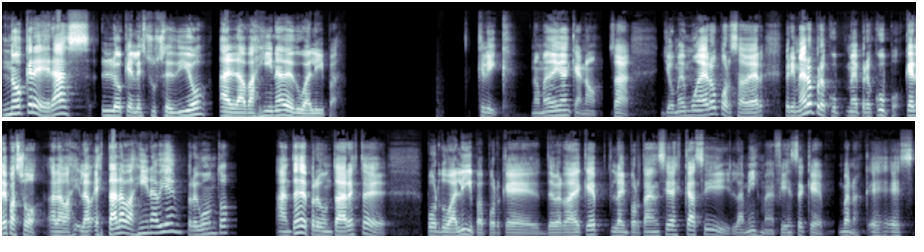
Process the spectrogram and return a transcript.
No creerás lo que le sucedió a la vagina de Dualipa. Clic. No me digan que no. O sea, yo me muero por saber. Primero me preocupo. ¿Qué le pasó a la vagina? ¿Está la vagina bien? Pregunto. Antes de preguntar este por Dualipa, porque de verdad es que la importancia es casi la misma. Fíjense que, bueno, es,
